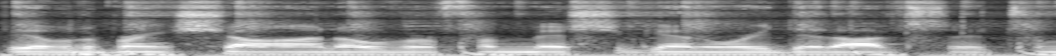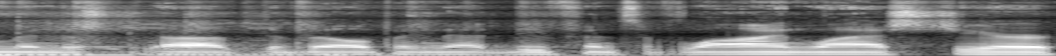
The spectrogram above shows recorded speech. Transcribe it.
be able to bring Shaun over from Michigan, where he did obviously a tremendous job developing that defensive line last year,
